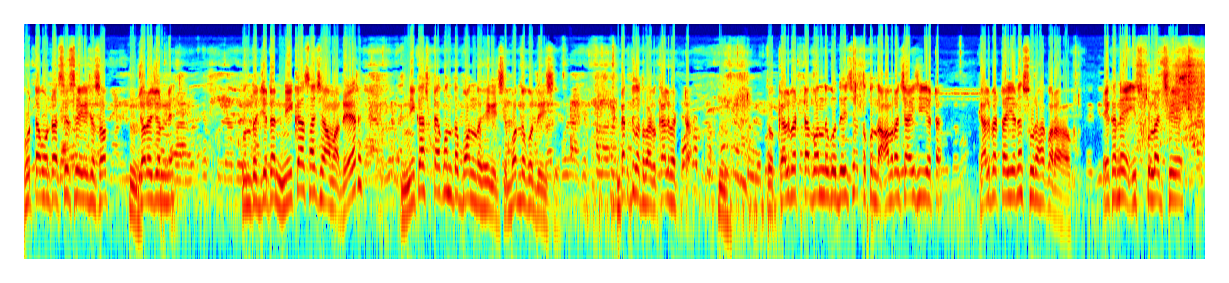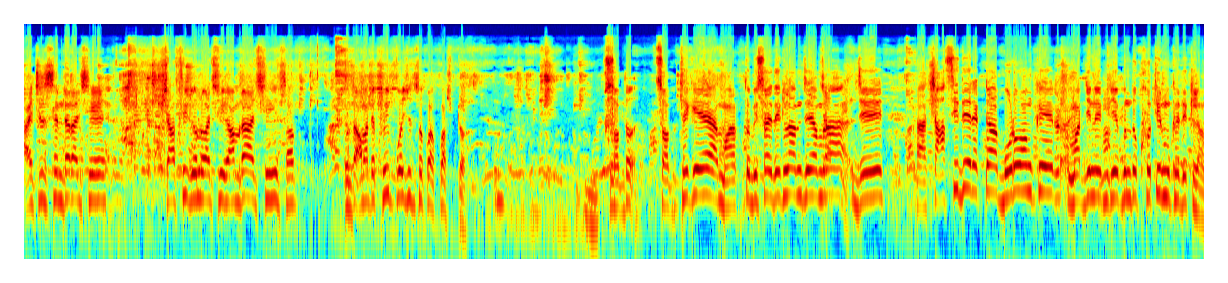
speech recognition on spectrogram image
ভুট্টা মোটা শেষ হয়ে গেছে সব জলের জন্য। কিন্তু যেটা নিকাশ আছে আমাদের নিকাশটা এখন তো বন্ধ হয়ে গেছে বন্ধ করে দিয়েছে। ব্যক্তিগতভাবে ক্যালভেটটা। তো ক্যালভেটটা বন্ধ করে দিয়েছে তো কিন্তু আমরা চাইছি যেটা ক্যালভেটটা যেন সুরাহা করা হোক। এখানে স্কুল আছে আইটিসি সেন্টার আছে চাষিগুলো আছে আমরা আছি সব। কিন্তু আমাদের খুবই পর্যন্ত কষ্ট। সব থেকে মারাত্মক বিষয় দেখলাম যে আমরা যে চাষিদের একটা বড় অঙ্কের মার্জিনে গিয়ে কিন্তু ক্ষতির মুখে দেখলাম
